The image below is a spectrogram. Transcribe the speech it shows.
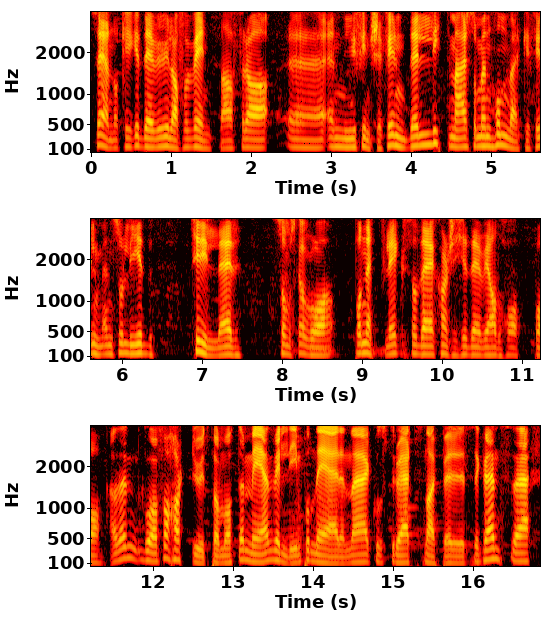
så er det nok ikke det vi ville ha forventa fra uh, en ny Fincher-film. Det er litt mer som en håndverkerfilm. En solid thriller som skal gå på Netflix, og det er kanskje ikke det vi hadde håpet på. Ja, Den går for hardt ut, på en måte, med en veldig imponerende konstruert snipersekvens. Eh,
